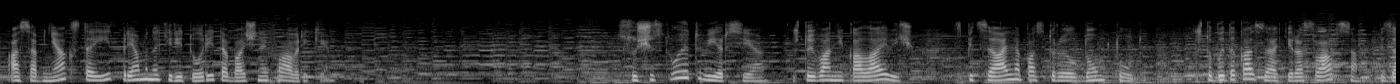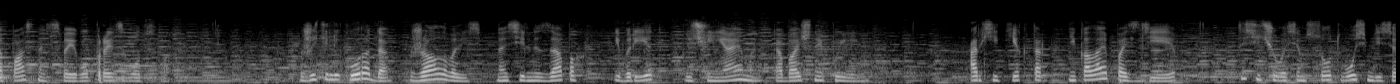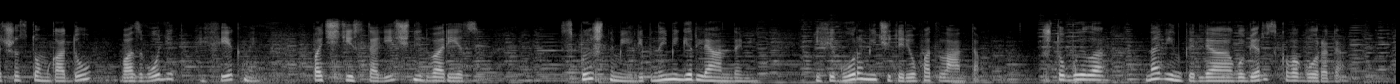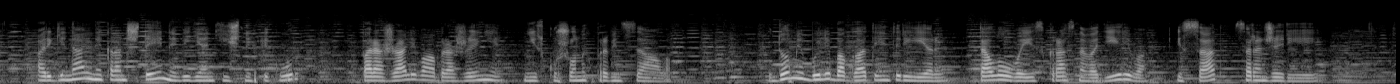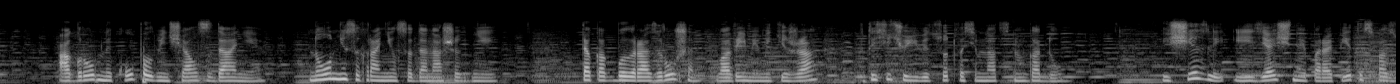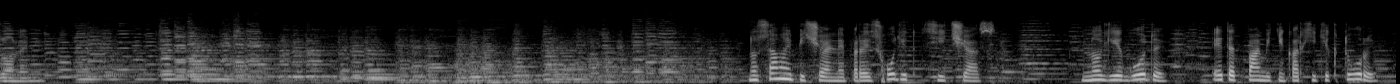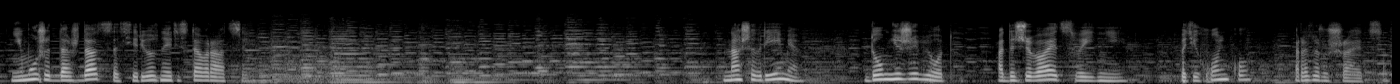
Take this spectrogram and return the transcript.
Особняк стоит прямо на территории табачной фабрики. Существует версия, что Иван Николаевич специально построил дом тут, чтобы доказать ярославцам безопасность своего производства. Жители города жаловались на сильный запах и вред, причиняемый табачной пылью. Архитектор Николай Поздеев в 1886 году возводит эффектный, почти столичный дворец с пышными лепными гирляндами и фигурами четырех атлантов, что было новинкой для губернского города. Оригинальные кронштейны в виде античных фигур – поражали воображение неискушенных провинциалов. В доме были богатые интерьеры, столовая из красного дерева и сад с оранжереей. Огромный купол венчал здание, но он не сохранился до наших дней, так как был разрушен во время мятежа в 1918 году. Исчезли и изящные парапеты с вазонами – Но самое печальное происходит сейчас. Многие годы этот памятник архитектуры не может дождаться серьезной реставрации. В наше время дом не живет, а доживает свои дни, потихоньку разрушается.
